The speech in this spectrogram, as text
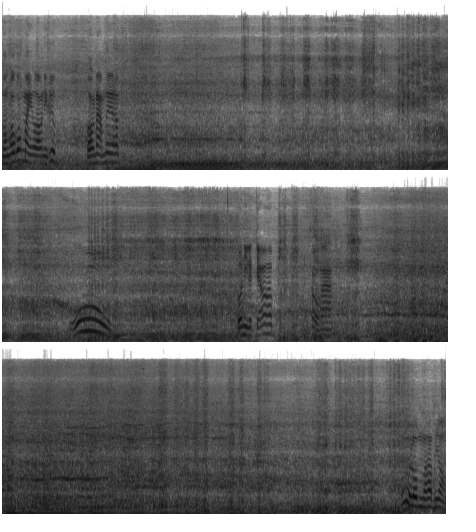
มองเอาก๊อกใหม่ออกนี่คือออกน้ำเลยนะครับโอ้ ตัวนี้ก็แจ๋วครับ เข้าหาอู้ลมนะครับพี่น้อง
